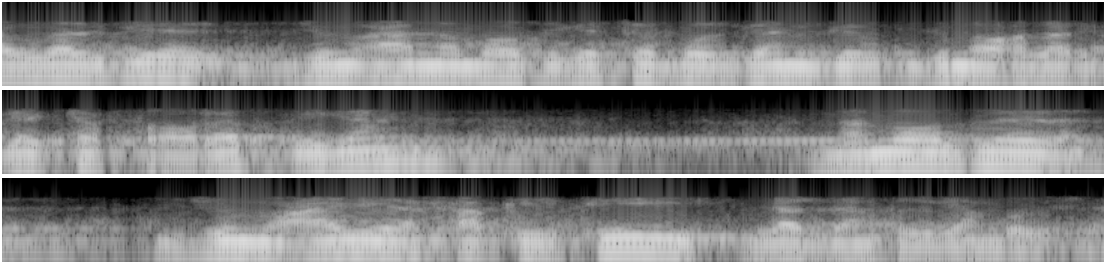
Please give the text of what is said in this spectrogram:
avvalgi juma namozigacha bo'lgan gunohlarga kafforat degan namozi jumai haqiqiylardan qilgan bo'lsa.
